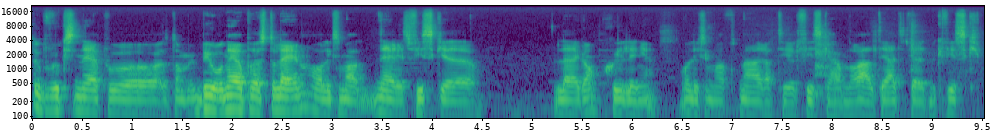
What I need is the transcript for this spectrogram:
uppvuxen nere på... De bor nere på Österlen och liksom nere i ett fiskeläger, Skillinge. Och liksom haft nära till fiskehamnar och alltid ätit väldigt mycket fisk.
